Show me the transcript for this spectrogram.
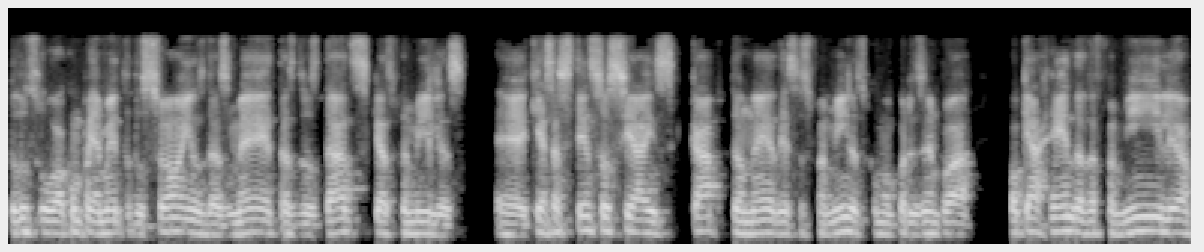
todos o acompanhamento dos sonhos, das metas, dos dados que as famílias, é, que as assistentes sociais captam, né, dessas famílias, como por exemplo a qualquer é renda da família,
